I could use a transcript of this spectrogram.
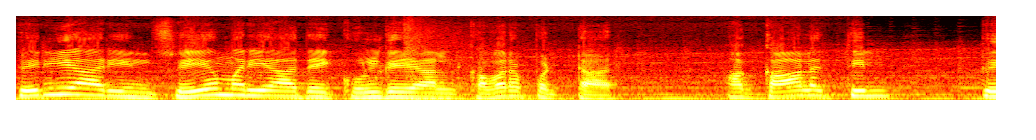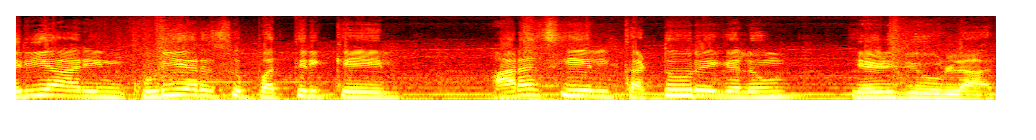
பெரியாரின் சுயமரியாதை கொள்கையால் கவரப்பட்டார். அக்காலத்தில் பெரியாரின் குடியரசு பத்திரிகையில் அரசியல் கட்டுரைகளும் எழுதியுள்ளார்.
